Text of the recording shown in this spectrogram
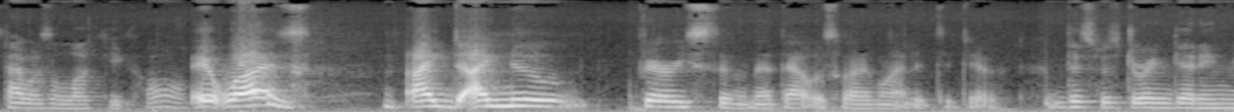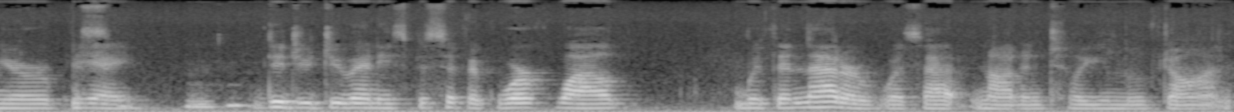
That was a lucky call. It was. I, I knew very soon that that was what I wanted to do. This was during getting your BA. Mm-hmm. Did you do any specific work while within that, or was that not until you moved on?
